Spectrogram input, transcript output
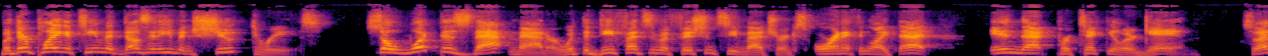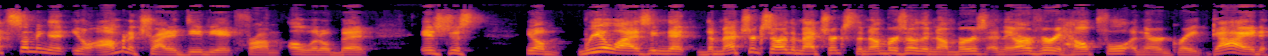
but they're playing a team that doesn't even shoot threes. So, what does that matter with the defensive efficiency metrics or anything like that in that particular game? So, that's something that, you know, I'm going to try to deviate from a little bit is just you know, realizing that the metrics are the metrics, the numbers are the numbers, and they are very helpful and they're a great guide,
